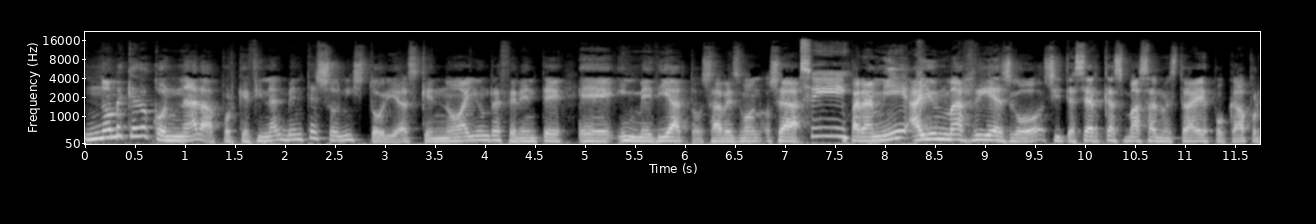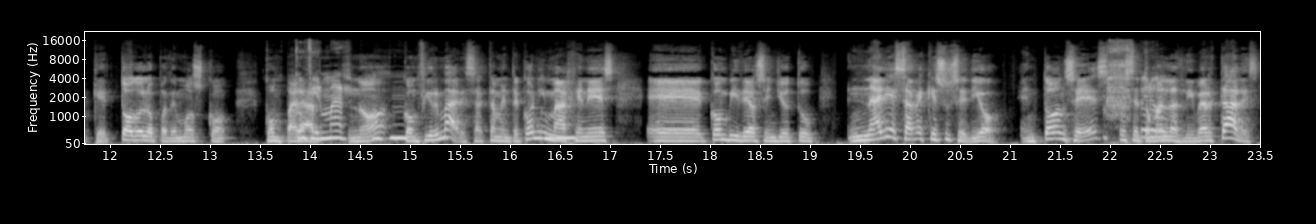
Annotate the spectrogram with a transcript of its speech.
No me quedo con nada porque finalmente son historias que no hay un referente eh, inmediato, ¿sabes, Mon? O sea, Sí. para mí hay un más riesgo si te acercas más a nuestra época porque todo lo podemos co- comparar. Confirmar. ¿No? Confirmar, exactamente, con imágenes, eh, con videos en YouTube. Nadie sabe qué sucedió. Entonces, pues se Pero- toman las libertades.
